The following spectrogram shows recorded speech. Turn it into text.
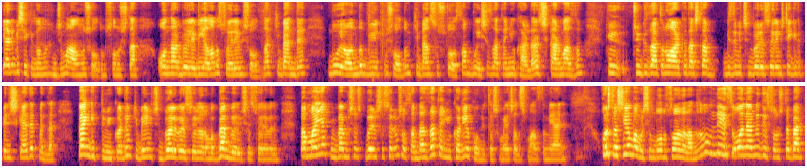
Yani bir şekilde onun hıncımı almış oldum. Sonuçta onlar böyle bir yalanı söylemiş oldular ki ben de bu yalanı büyütmüş oldum ki ben suçlu olsam bu işi zaten yukarılara çıkarmazdım. Çünkü zaten o arkadaşlar bizim için böyle söylemiş diye gidip beni şikayet etmediler. Ben gittim yukarı dedim ki benim için böyle böyle söylüyorlar ama ben böyle bir şey söylemedim. Ben manyak mıyım? Ben bir şey, böyle bir şey söylemiş olsam ben zaten yukarıya konuyu taşımaya çalışmazdım yani. Hoş taşıyamamışım da onu sonradan anladım ama neyse o önemli değil. Sonuçta ben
